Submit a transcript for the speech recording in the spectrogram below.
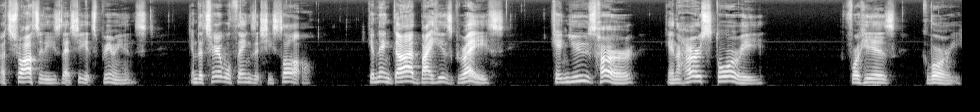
atrocities that she experienced and the terrible things that she saw. And then God, by His grace, can use her and her story for His glory.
